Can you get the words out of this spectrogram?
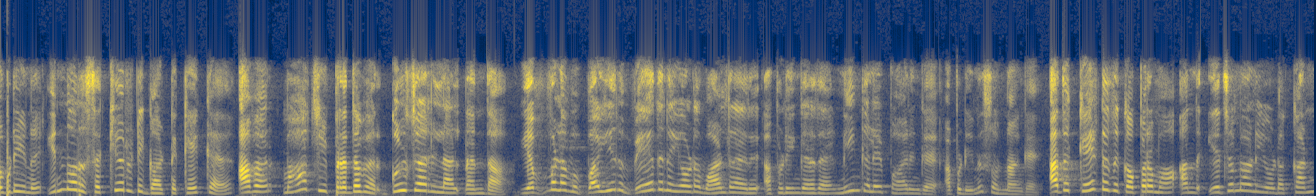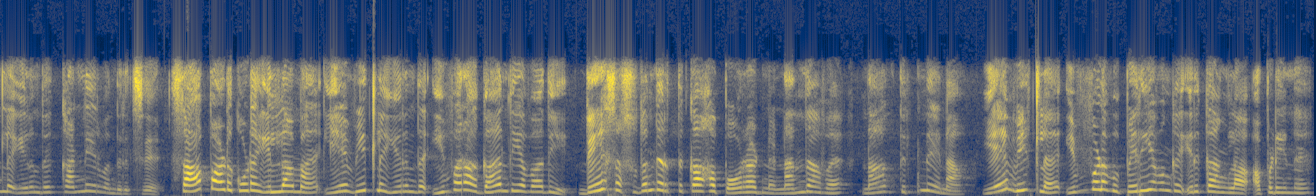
அப்படின்னு இன்னொரு செக்யூரிட்டி கார்டு கேட்க அவர் மாஜி பிரதமர் குல்ஜாரிலால் நந்தா எவ்வளவு வயிறு வேதனையோட வாழ்றாரு அப்படிங்கறத நீங்களே பாருங்க. அப்படின்னு சொன்னாங்க. அதை கேட்டதுக்கு அப்புறமா அந்த எஜமானியோட கண்ல இருந்து கண்ணீர் வந்துருச்சு. சாப்பாடு கூட இல்லாம என் வீட்டுல இருந்த இவரா காந்தியவாதி தேச சுதந்திரத்துக்காக போராடின நந்தாவை நான் திட்டினேனா? ஏன் வீட்ல இவ்வளவு பெரியவங்க இருக்காங்களா அப்படின்னு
